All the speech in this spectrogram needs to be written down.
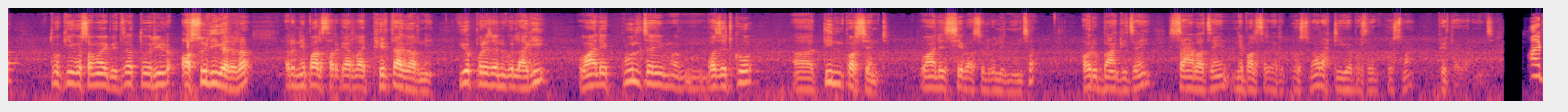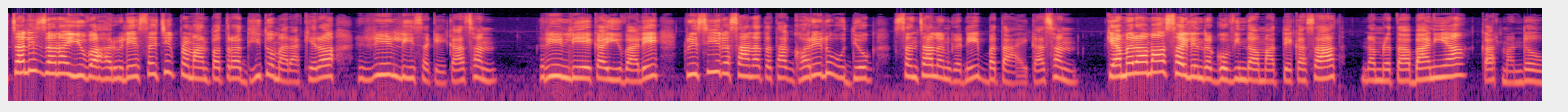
तोकिएको समयभित्र त्यो ऋण असुली गरेर र नेपाल सरकारलाई फिर्ता गर्ने यो प्रयोजनको लागि उहाँले कुल चाहिँ बजेटको तिन पर्सेन्ट उहाँले सेवा शुल्क लिनुहुन्छ। अरू बाँकी चाहिँ साँबा चाहिँ नेपाल सरकारको कोषमा राष्ट्रिय युवा परिषदको कोषमा फिर्ता गरिन्छ अडचालिसजना युवाहरूले शैक्षिक प्रमाणपत्र धितोमा राखेर ऋण लिइसकेका छन्। ऋण लिएका युवाले कृषि र साना तथा घरेलु उद्योग सञ्चालन गर्ने बताएका छन्। क्यामेरामा शैलेन्द्र गोविन्द मात्यका साथ नम्रता बानिया काठमाडौँ।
